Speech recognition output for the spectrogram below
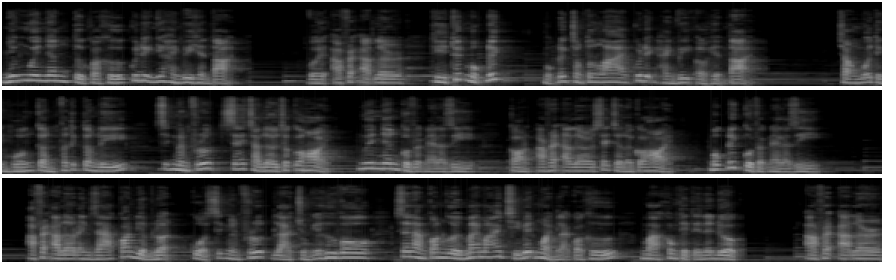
những nguyên nhân từ quá khứ quyết định những hành vi hiện tại. Với Alfred Adler thì thuyết mục đích, mục đích trong tương lai quyết định hành vi ở hiện tại. Trong mỗi tình huống cần phân tích tâm lý, Sigmund Freud sẽ trả lời cho câu hỏi nguyên nhân của việc này là gì, còn Alfred Adler sẽ trả lời câu hỏi mục đích của việc này là gì. Alfred Adler đánh giá quan điểm luận của Sigmund Freud là chủ nghĩa hư vô sẽ làm con người mãi mãi chỉ biết ngoảnh lại quá khứ mà không thể tiến lên được. Alfred Adler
